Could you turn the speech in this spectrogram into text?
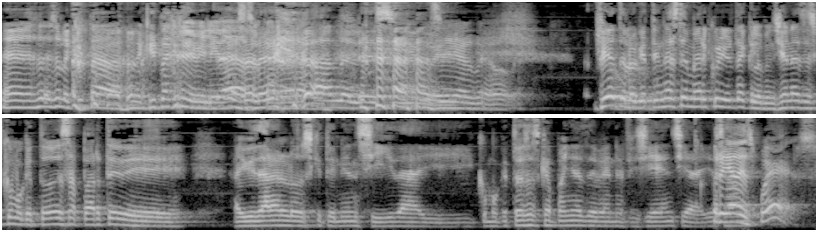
Eh, eso, eso le quita, le quita credibilidad a Eso su le- carrera, güey. Ándale, sí, güey. Sí, güey, güey. Fíjate, lo que tiene este Mercury, ahorita que lo mencionas, es como que toda esa parte de ayudar a los que tenían SIDA y como que todas esas campañas de beneficencia. y Pero ya después.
